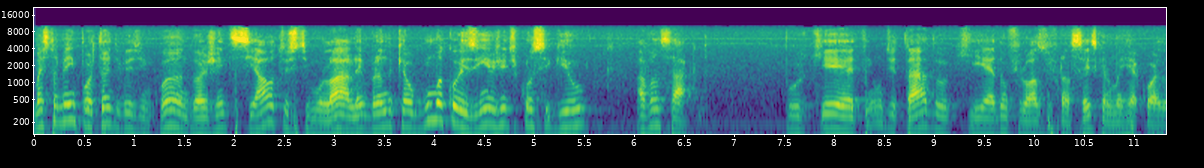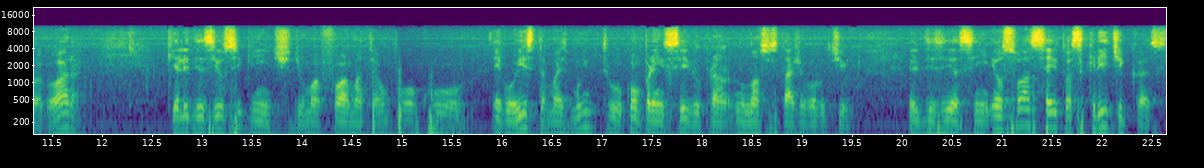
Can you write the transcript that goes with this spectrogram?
Mas também é importante de vez em quando a gente se autoestimular, lembrando que alguma coisinha a gente conseguiu avançar. Porque tem um ditado que é de um filósofo francês, que eu não me recordo agora, que ele dizia o seguinte, de uma forma até um pouco egoísta, mas muito compreensível para no nosso estágio evolutivo. Ele dizia assim: Eu só aceito as críticas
